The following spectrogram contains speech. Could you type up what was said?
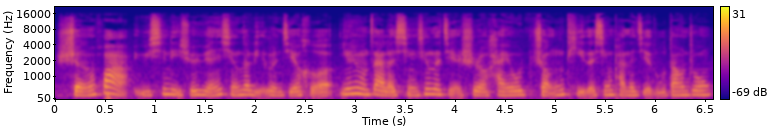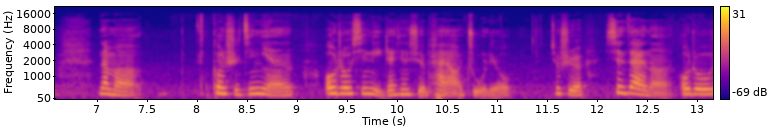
神话与心理学原型的理论结合，应用在了行星的解释还有整体的星盘的解读当中。那么，更是今年欧洲心理占星学派啊主流。就是现在呢，欧洲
